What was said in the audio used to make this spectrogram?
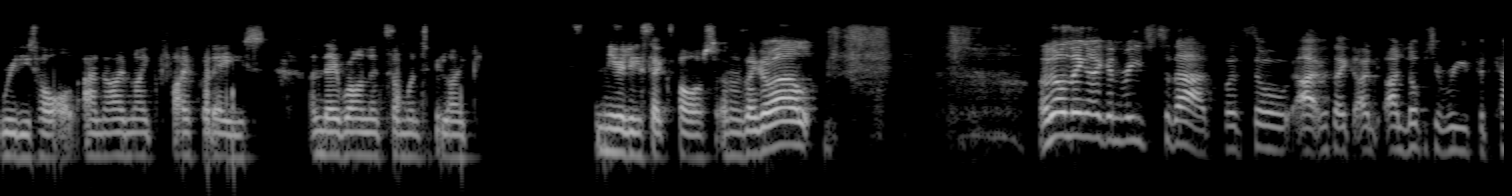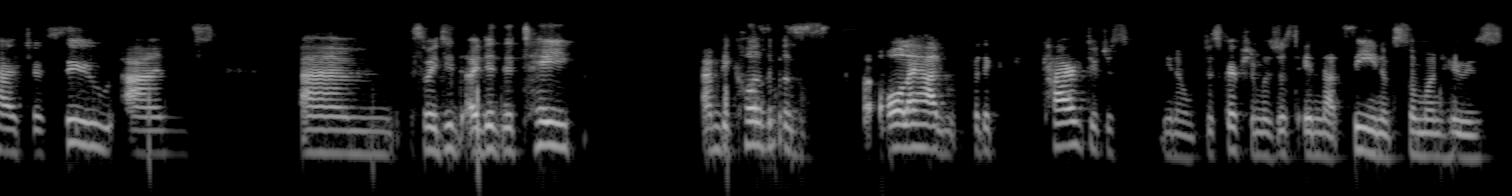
really tall. And I'm like five foot eight and they wanted someone to be like nearly six foot. And I was like well I don't think I can reach to that. But so I was like I'd, I'd love to read for the character Sue. And um so I did I did the tape. And because it was all I had for the character just you know description was just in that scene of someone who's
